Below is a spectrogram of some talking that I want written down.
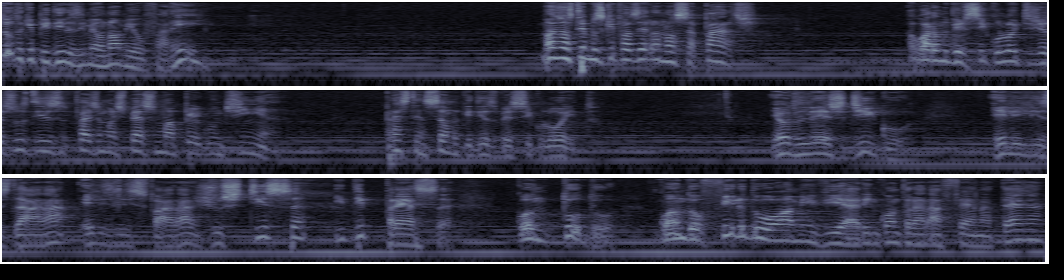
tudo que pedires em meu nome eu farei. Mas nós temos que fazer a nossa parte. Agora no versículo 8, Jesus diz, faz uma espécie de uma perguntinha. Presta atenção no que diz o versículo 8. Eu lhes digo, ele lhes dará, ele lhes fará justiça e depressa. Contudo, quando o filho do homem vier, encontrará fé na terra?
